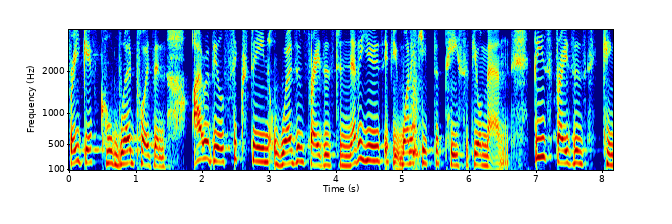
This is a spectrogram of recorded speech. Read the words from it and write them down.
free gift called Word Poison. I reveal 16 words and phrases to never use if you want to keep the peace with your man. These phrases can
